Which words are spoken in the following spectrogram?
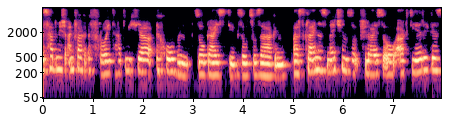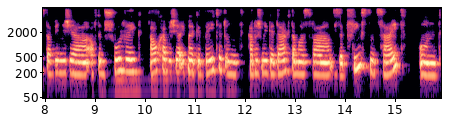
es hat mich einfach erfreut, hat mich ja erhoben, so geistig sozusagen. Als kleines Mädchen, so vielleicht so achtjähriges, da bin ich ja auf dem Schulweg, auch habe ich ja immer gebetet und habe ich mir gedacht, damals war diese Pfingstenzeit und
